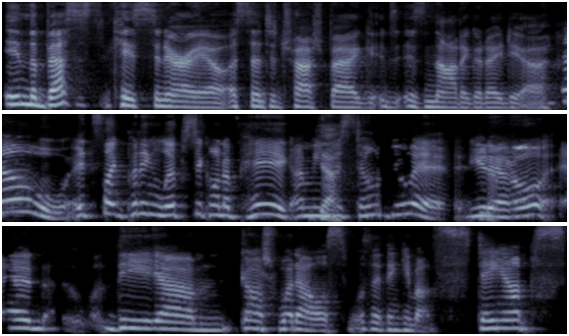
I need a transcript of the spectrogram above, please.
in the best case scenario, a scented trash bag is, is, not a good idea. No, it's like putting lipstick on a pig. I mean, yes. just don't do it, you no. know? And the um gosh, what else what was I thinking about? Stamps,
